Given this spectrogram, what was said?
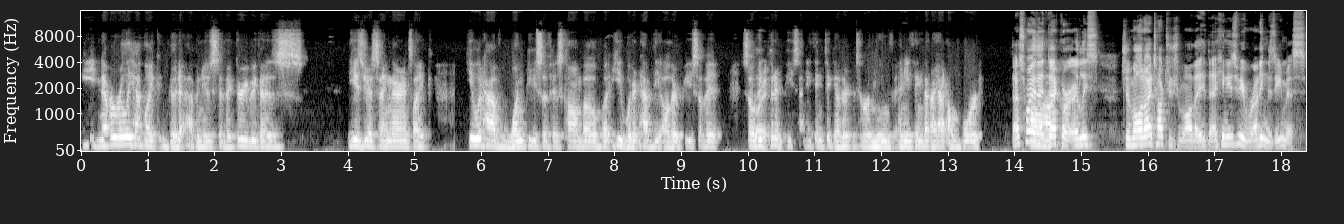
He never really had like good avenues to victory because he's just sitting there and it's like he would have one piece of his combo, but he wouldn't have the other piece of it. So he couldn't piece anything together to remove anything that I had on board. That's why that Uh, deck, or at least Jamal and I talked to Jamal that, that he needs to be running Zemus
